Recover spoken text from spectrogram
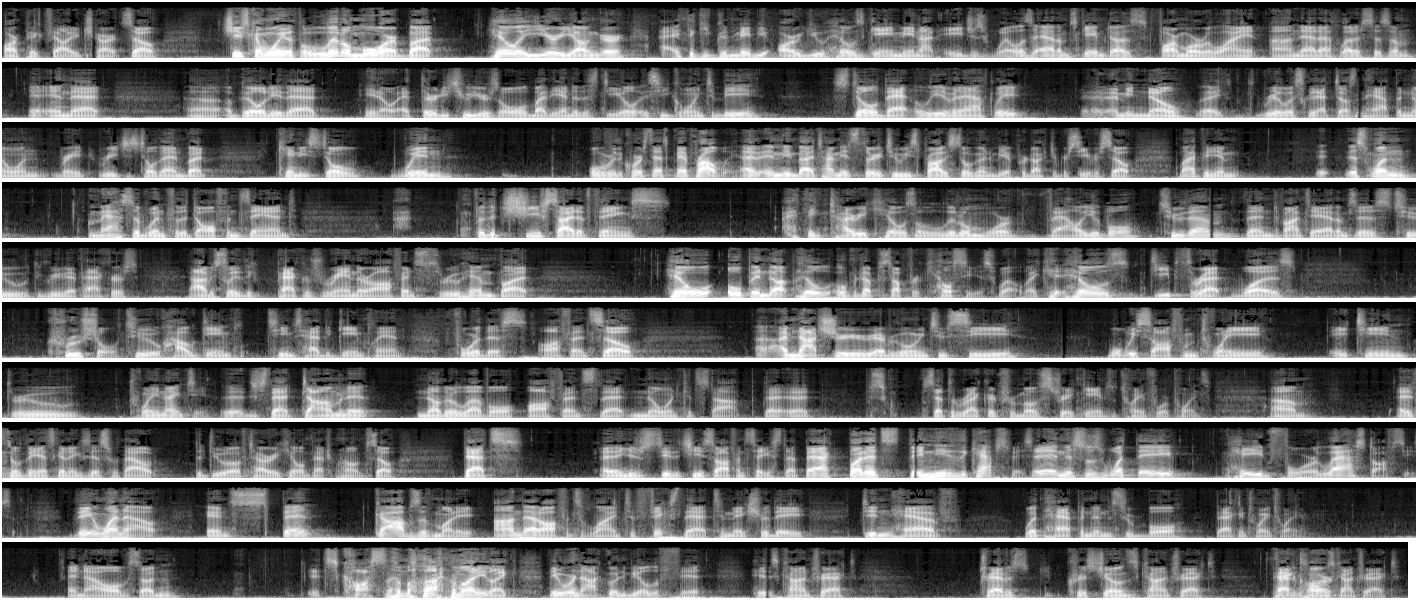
our pick value chart. So Chiefs come away with a little more, but Hill a year younger. I think you could maybe argue Hill's game may not age as well as Adams' game does. Far more reliant on that athleticism and that uh, ability. That you know, at 32 years old, by the end of this deal, is he going to be still that elite of an athlete? I mean, no. Like, realistically, that doesn't happen. No one re- reaches till then. But can he still win over the course of that span? Probably. I, I mean, by the time he's 32, he's probably still going to be a productive receiver. So, my opinion, this one, a massive win for the Dolphins. And for the Chiefs side of things, I think Tyreek Hill is a little more valuable to them than Davante Adams is to the Green Bay Packers. Obviously, the Packers ran their offense through him, but Hill opened up. Hill opened up stuff for Kelce as well. Like Hill's deep threat was crucial to how game teams had the game plan for this offense. So I'm not sure you're ever going to see what we saw from 2018 through 2019. Uh, just that dominant, another level offense that no one could stop. That, that set the record for most straight games with 24 points. Um, I just don't think that's going to exist without the duo of Tyreek Hill and Patrick Mahomes. So that's I think you just see the Chiefs offense take a step back, but it's they needed the cap space, and this was what they paid for last offseason. They went out and spent gobs of money on that offensive line to fix that, to make sure they didn't have what happened in the Super Bowl back in 2020. And now all of a sudden, it's costing them a lot of money. Like they were not going to be able to fit his contract, Travis, Chris Jones' contract, Pat Mahomes' contract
